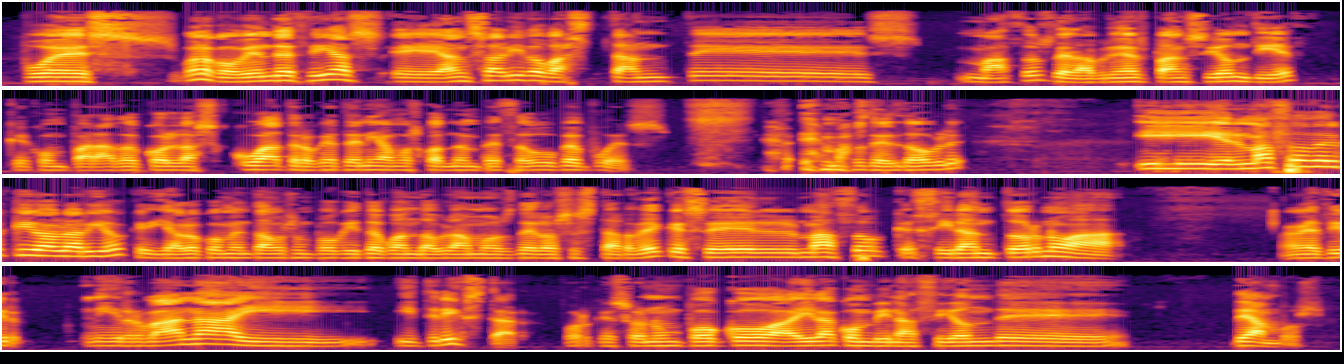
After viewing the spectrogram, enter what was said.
Pues, bueno, como bien decías, eh, han salido bastantes mazos de la primera expansión 10, que comparado con las cuatro que teníamos cuando empezó V, pues es más del doble. Y el mazo del que iba a hablar yo, que ya lo comentamos un poquito cuando hablamos de los Star Deck, es el mazo que gira en torno a, a decir, Nirvana y, y Trickstar, porque son un poco ahí la combinación de, de ambos.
